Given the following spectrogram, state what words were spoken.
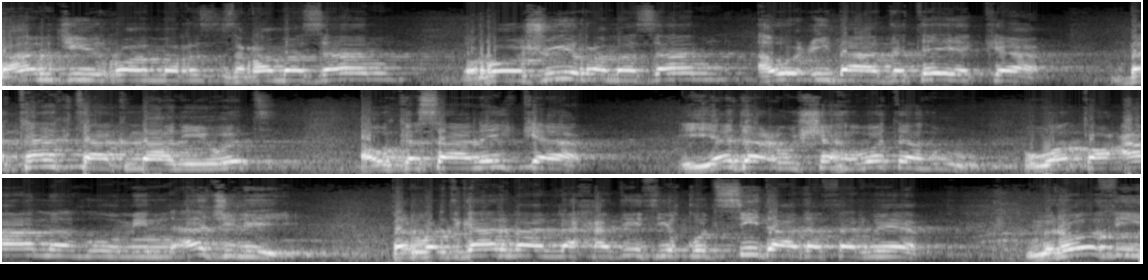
مانگی ڕەمەزان، ڕۆژووی ڕەمەزان، ئەو عیبادەتەیە کە بە تاک تاکمانی وت، ئەو کەسانەی کە، یدع شهوته و طعامه من اجلی، پەروەردگارمان لە حەدیسی قودسیدا دەفەرموێ، مرۆڤی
